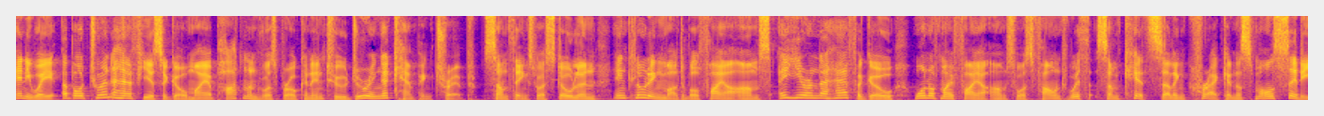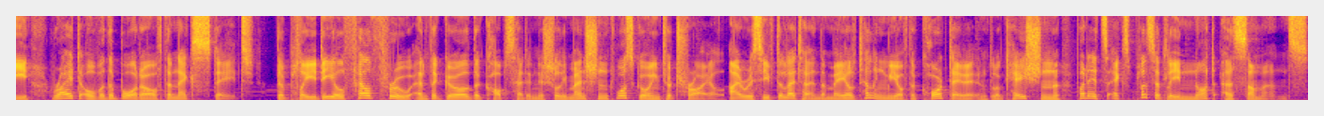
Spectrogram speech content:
Anyway, about two and a half years ago, my apartment was broken into during a camping trip. Some things were stolen, including multiple firearms. A year and a half ago, one of my firearms was found with some kids selling crack in a small city right over the border of the next state. The plea deal fell through and the girl the cops had initially mentioned was going to trial. I received a letter in the mail telling me of the court date and location, but it's explicitly not a summons.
